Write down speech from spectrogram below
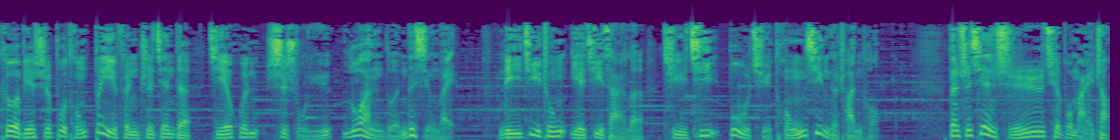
特别是不同辈分之间的结婚，是属于乱伦的行为。《礼记》中也记载了娶妻不娶同姓的传统，但是现实却不买账。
